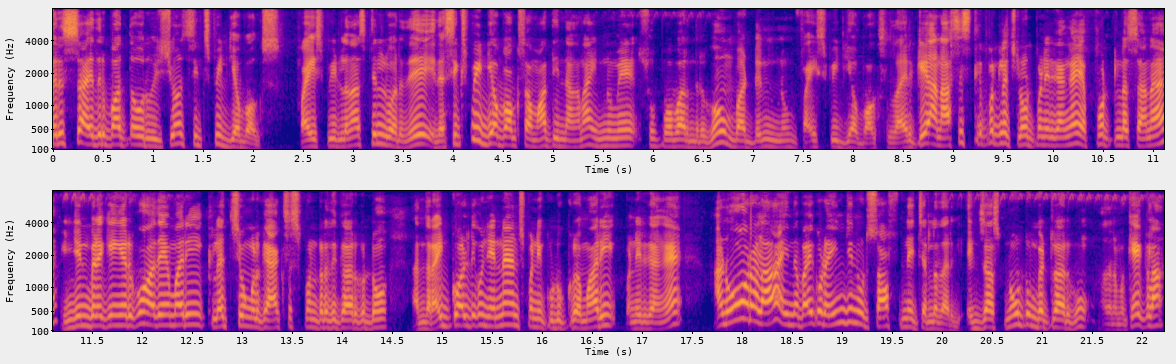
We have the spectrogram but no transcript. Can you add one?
பெருசாக எதிர்பார்த்த ஒரு விஷயம் six speed gear box five ஸ்பீடில் தான் ஸ்டில் வருது. இதை சிக்ஸ் ஸ்பீட் கியர் பாக்ஸாக மாற்றிருந்தாங்கன்னா இன்னுமே சூப்பராக இருந்திருக்கும். பட் இன்னும் ஃபைவ் ஸ்பீட் கியர் பாக்ஸில் தான் இருக்குது and assist slipper clutch load பண்ணியிருக்காங்க எஃபோர்ட்லெஸ்ஸான இன்ஜின் பிரேக்கிங் இருக்கும். அதே மாதிரி கிளச் உங்களுக்கு ஆக்சஸ் பண்ணுறதுக்காக இருக்கட்டும். அந்த ரைட் குவாலிட்டி கொஞ்சம் என்ஹான்ஸ் பண்ணி கொடுக்குற மாதிரி பண்ணியிருக்காங்க அண்ட் ஓவராலாக இந்த பைக்கோட இன்ஜின் ஒரு சாஃப்ட் நேச்சரில் தான் இருக்குது எக்ஸாஸ்ட் நோட்டும் பெட்டராக இருக்கும். அதை நம்ம கேட்கலாம்.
